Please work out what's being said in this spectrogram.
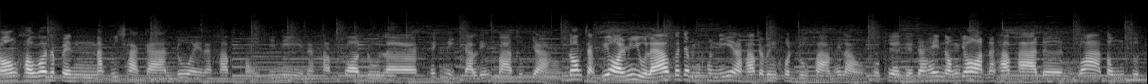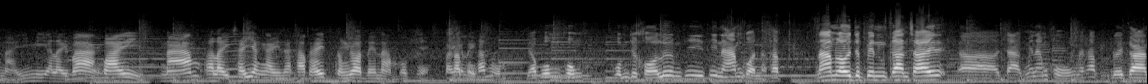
น้องเขาก็จะเป็นนักวิชาการด้วยนะครับของที่นี่นะครับ ก็ดูแลเทคนิคการเลี้ยงปลาทุกอย่าง นอกจากพี่ออยไม่อยู่แล้วก็จะเป็นคนนี้นะครับ จะเป็นคนดูฟาร์มให้เรา โอเค เดี๋ยวจะให้น้องยอดนะครับพาเดินว่าตรงจุดไหนมี อะไรบ้าง ไฟ น้ำอะไรใช้ยังไงนะครับ ให้น้องยอดแนะนำโอเค ไปกันเลยครับผม เดี๋ยวผมผมผมจะขอเริ่มที่ที่น้ำก่อนนะครับ น้ำเราจะเป็นการใช้อ่าจากแม่น้ำโขงนะครับ โดยการ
